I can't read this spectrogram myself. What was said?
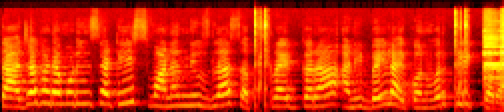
ताज्या घडामोडींसाठी स्वानंद न्यूजला सबस्क्राईब करा आणि बेल आयकॉनवर क्लिक करा.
